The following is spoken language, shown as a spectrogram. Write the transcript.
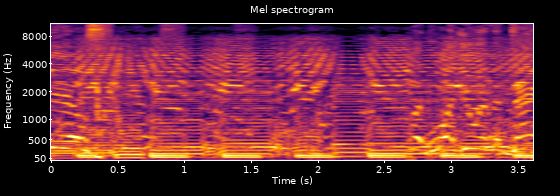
skills. Look, boy, you in the dance.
